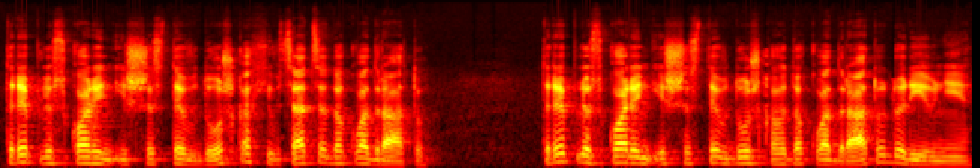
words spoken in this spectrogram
3 плюс корінь із 6 в дужках і все це до квадрату. 3 плюс корінь із 6 в дужках до квадрату дорівнює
